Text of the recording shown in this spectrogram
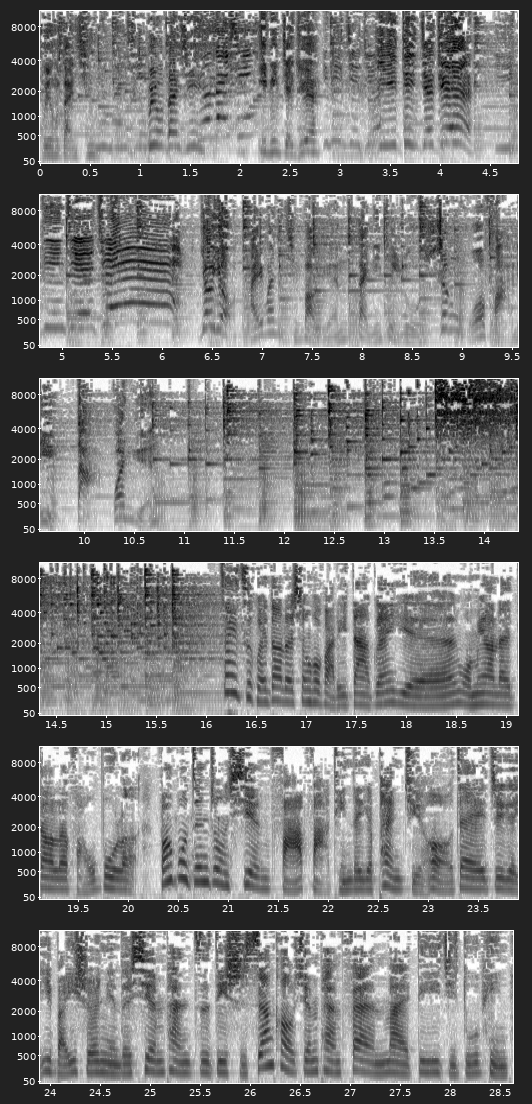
不用担心，不用担心，不用担心，一定解决，一定解决，一定解决，一定解决。悠悠台湾情报员带您进入生活法律大观园。再次回到了生活法律大观园，我们要来到了法务部了。包括尊重宪法法庭的一个判决哦，在这个一百一十二年的宪判字第十三号宣判贩卖第一级毒品。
